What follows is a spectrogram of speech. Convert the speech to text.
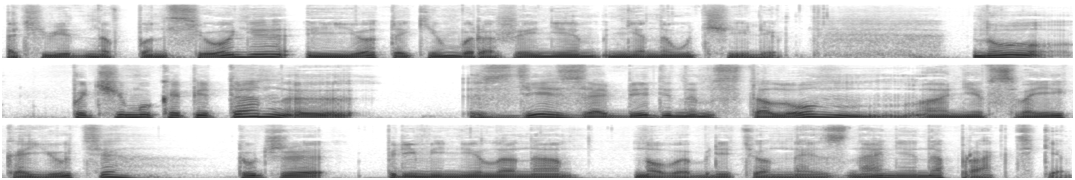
Очевидно, в пансионе ее таким выражением не научили. Но почему капитан э, здесь за обеденным столом, а не в своей каюте? Тут же применила она новообретенное знание на практике.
